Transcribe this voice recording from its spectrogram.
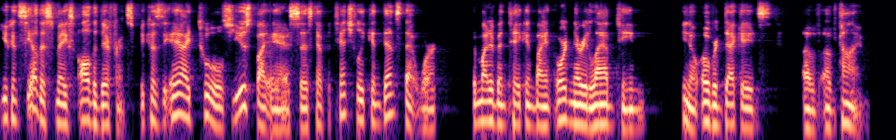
you can see how this makes all the difference because the AI tools used by AI Assist have potentially condensed that work that might have been taken by an ordinary lab team, you know, over decades of, of time.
